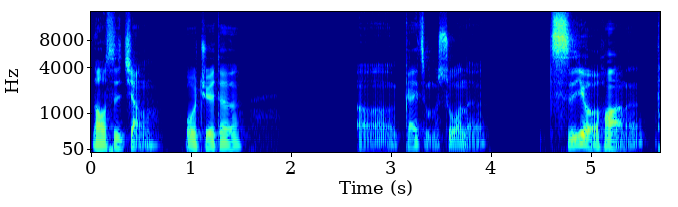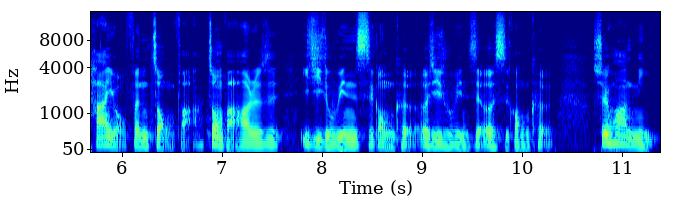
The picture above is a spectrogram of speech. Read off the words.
老实讲，我觉得，呃，该怎么说呢？持有的话呢，它有分重罚，重罚的话就是一级毒品是十公克，二级毒品是二十公克，所以话你。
